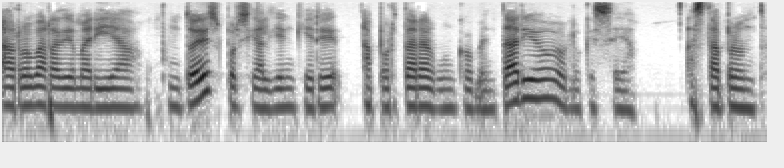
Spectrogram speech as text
arroba radiomaria.es, por si alguien quiere aportar algún comentario o lo que sea. Hasta pronto.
